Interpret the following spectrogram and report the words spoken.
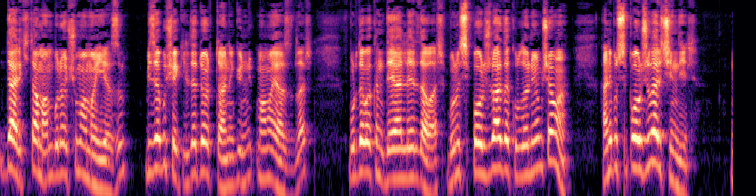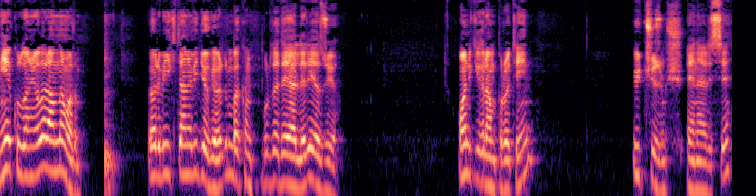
Der ki tamam buna şu mamayı yazın. Bize bu şekilde dört tane günlük mama yazdılar. Burada bakın değerleri de var. Bunu sporcular da kullanıyormuş ama Hani bu sporcular için değil. Niye kullanıyorlar anlamadım. Öyle bir iki tane video gördüm. Bakın burada değerleri yazıyor. 12 gram protein. 300'müş enerjisi.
